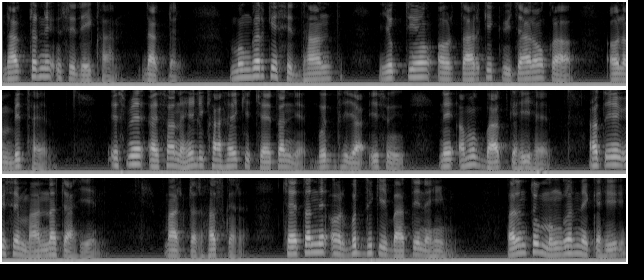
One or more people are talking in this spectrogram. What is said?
डॉक्टर ने उसे देखा। डॉक्टर, मुंगर के सिद्धांत, युक्तियों और तार्किक विचारों का अवलंबित है। इसमें ऐसा नहीं लिखा है कि चैतन्य, बुद्ध या यीशु ने अमुक बात कही है। अतएव इसे मानना चाहिए। मास्टर हंसकर, चैतन्य और बुद्ध की बातें नहीं, परंतु मुंगर ने कही,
